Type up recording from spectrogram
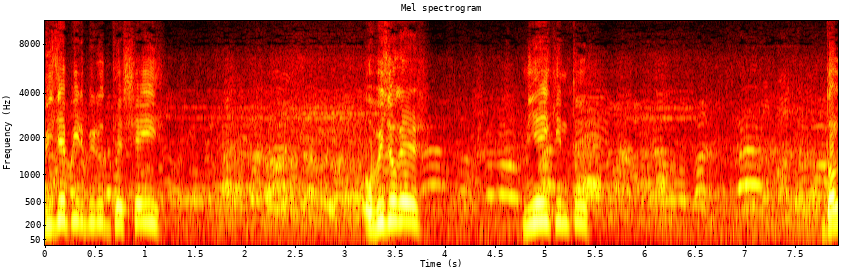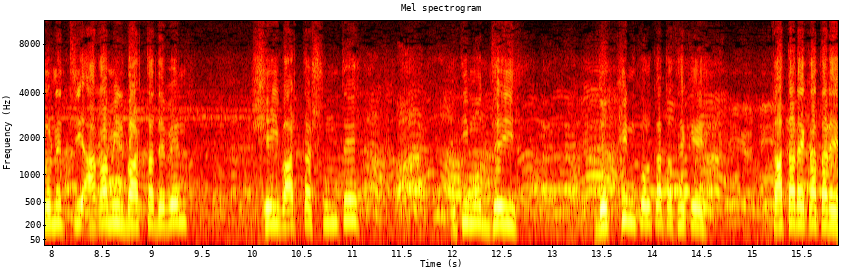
বিজেপির বিরুদ্ধে সেই অভিযোগের নিয়েই কিন্তু দলনেত্রী আগামীর বার্তা দেবেন। সেই বার্তা শুনতে ইতিমধ্যেই দক্ষিণ কলকাতা থেকে কাতারে কাতারে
